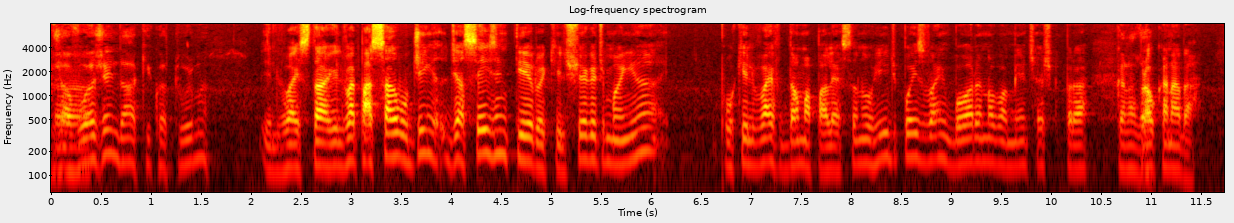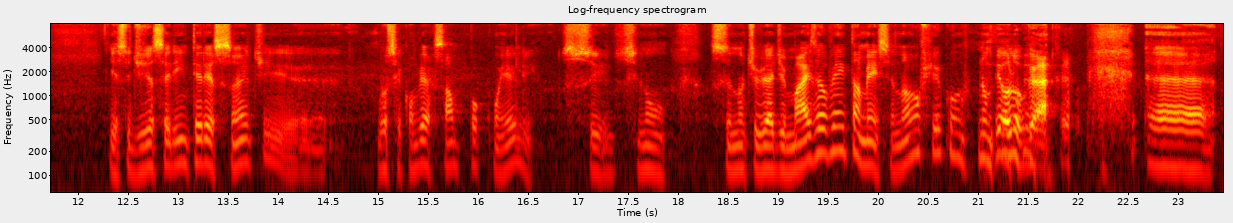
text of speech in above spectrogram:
Já vou agendar aqui com a turma. Ele vai estar, ele vai passar o dia, dia 6 inteiro aqui. Ele chega de manhã, porque ele vai dar uma palestra no Rio, depois vai embora novamente, acho que para o Canadá. Esse dia seria interessante eh, você conversar um pouco com ele. Se, se, não, se não tiver demais, eu venho também, senão eu fico no meu lugar. é,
